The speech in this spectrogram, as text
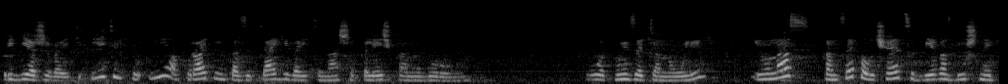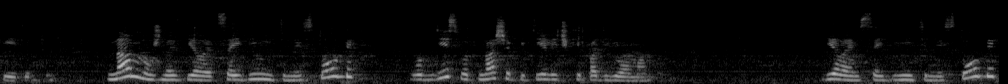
Придерживаете петельку и аккуратненько затягиваете наше колечко амигуруми. Вот мы затянули. И у нас в конце получается 2 воздушные петельки. Нам нужно сделать соединительный столбик вот здесь вот наши петелечки подъема. Делаем соединительный столбик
